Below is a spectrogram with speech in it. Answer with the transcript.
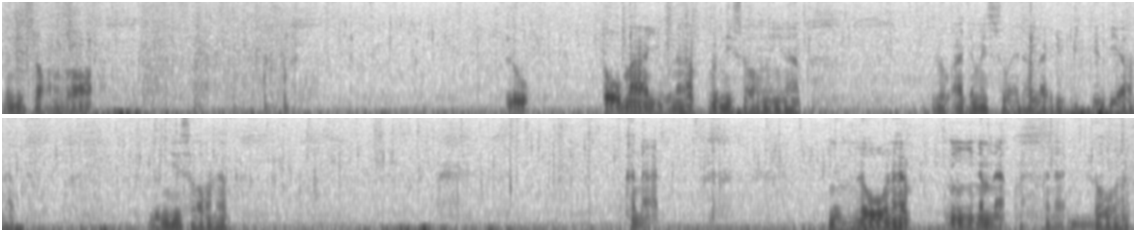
รุ่นที่สองก็ ลูกโตมากอยู่นะครับ รุ่นที่สองนี้นะครับ ลูกอาจจะไม่สวยเท่าไหร่เบี้ยวๆครับ รุ่นที่สองครับ ขนาดหนึ่งโลนะครับ นี่น้ำหนักขนาดหนึ่งโลครับ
